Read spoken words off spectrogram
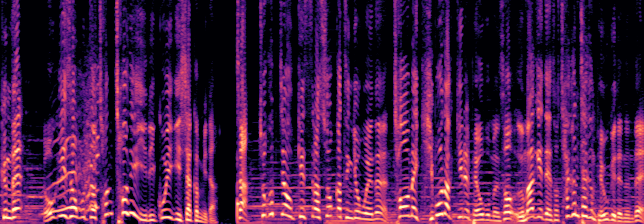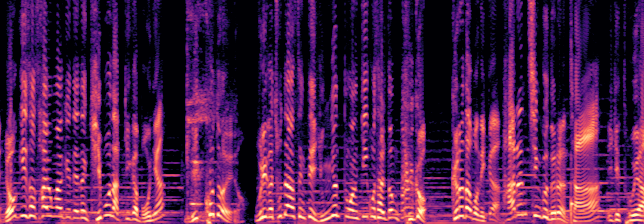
근데 여기서부터 천천히 일이 꼬이기 시작합니다. 자, 초급자 오케스트라 수업 같은 경우에는 처음에 기본 악기를 배워보면서 음악에 대해서 차근차근 배우게 되는데 여기서 사용하게 되는 기본 악기가 뭐냐? 리코더예요. 우리가 초등학생 때 6년 동안 끼고 살던 그거. 그러다 보니까 다른 친구들은 자 이게 도야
